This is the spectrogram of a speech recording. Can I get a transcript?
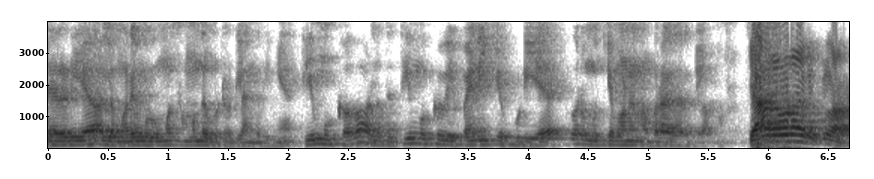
நேரடியா அல்ல மறைமுகமா சம்மந்தப்பட்டிருக்கலாங்கிறீங்க. திமுகவா அல்லது திமுகவில் பயணிக்கக்கூடிய ஒரு முக்கியமான நபராக இருக்கலாம். யாரோட இருக்கலாம்.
